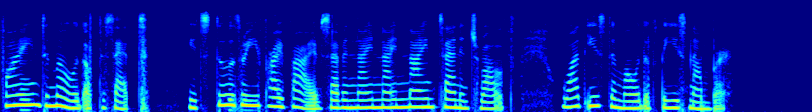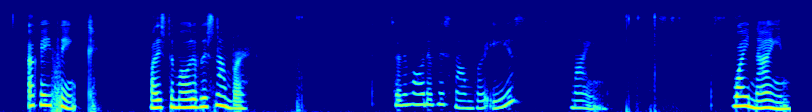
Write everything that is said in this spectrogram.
find the mode of the set. It's 2, 3, 5, 5, 7, 9, 9, 9, 10, and 12. What is the mode of this number? Okay, think. What is the mode of this number? So the mode of this number is 9. Why 9?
